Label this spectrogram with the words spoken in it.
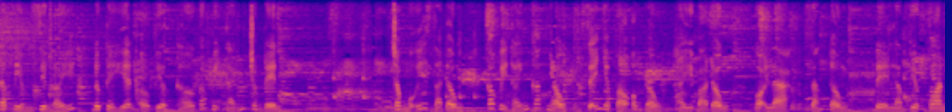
Đặc điểm riêng ấy được thể hiện ở việc thờ các vị thánh trong đền. Trong mỗi giá đồng, các vị thánh khác nhau sẽ nhập vào ông đồng hay bà đồng, gọi là giáng đồng, để làm việc quan,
